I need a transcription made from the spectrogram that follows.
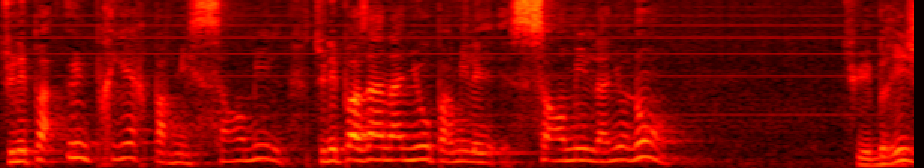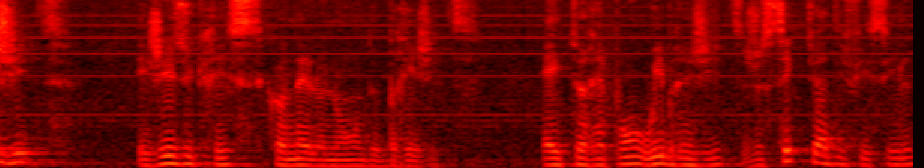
tu n'es pas une prière parmi cent mille, tu n'es pas un agneau parmi les cent mille agneaux, non. Tu es Brigitte et Jésus-Christ connaît le nom de Brigitte. Et il te répond, oui Brigitte, je sais que tu as difficile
